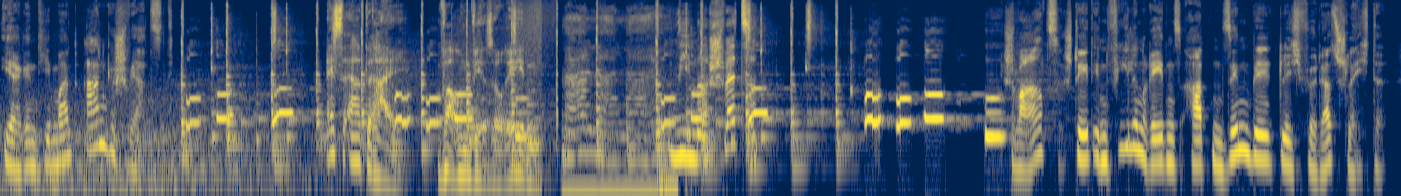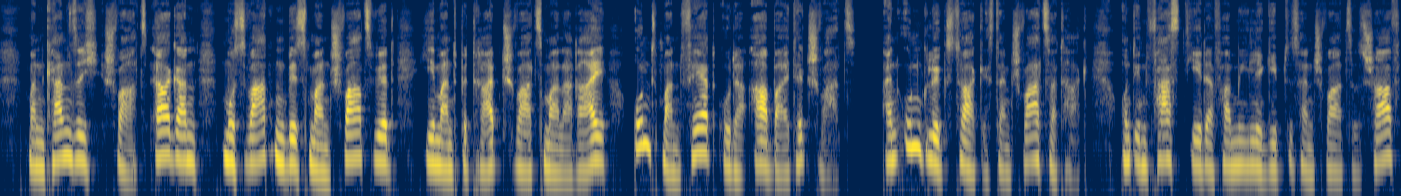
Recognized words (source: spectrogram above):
irgendjemand angeschwärzt. SR3. Warum wir so reden. Wie man schwätze. Schwarz steht in vielen Redensarten sinnbildlich für das Schlechte. Man kann sich schwarz ärgern, muss warten, bis man schwarz wird, jemand betreibt Schwarzmalerei und man fährt oder arbeitet schwarz. Ein Unglückstag ist ein schwarzer Tag, und in fast jeder Familie gibt es ein schwarzes Schaf,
